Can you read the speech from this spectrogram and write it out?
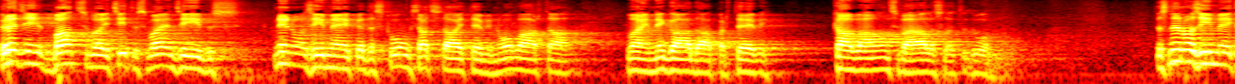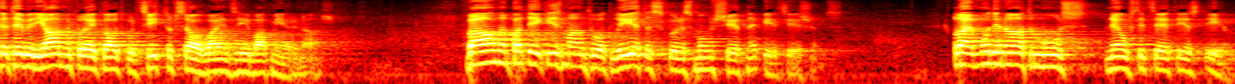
Redziet, bats vai citas vajadzības nenozīmē, ka tas kungs atstāja tevi novārtā vai negādā par tevi, kā vēlams vēlas, lai tu domā. Tas nenozīmē, ka tev ir jāmeklē kaut kur citur savu vajadzību apmierināšanu. Vēlnam patīk izmantot lietas, kuras mums šķiet nepieciešamas, lai mudinātu mūs neusticēties Dievam.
